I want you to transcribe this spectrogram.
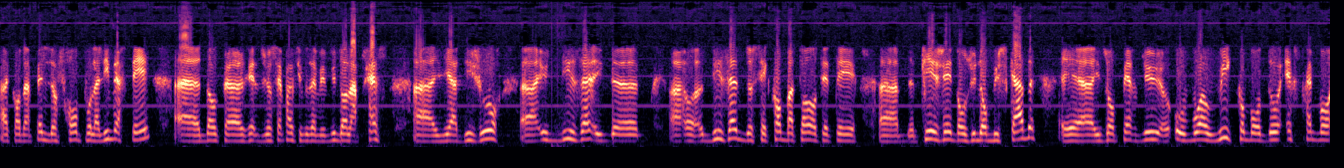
euh, qu'on appelle le Front pour la Liberté. Euh, donc, je ne sais pas si vous avez vu dans la presse il y a dix jours, une dizaine, une, dizaine de ces combattants ont été piégés dans une embuscade et euh, ils ont perdu euh, au moins huit commandos extrêmement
